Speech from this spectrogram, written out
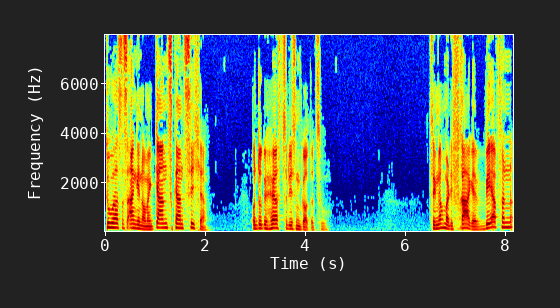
Du hast es angenommen, ganz, ganz sicher. Und du gehörst zu diesem Gott dazu. Deswegen nochmal die Frage, wer von,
